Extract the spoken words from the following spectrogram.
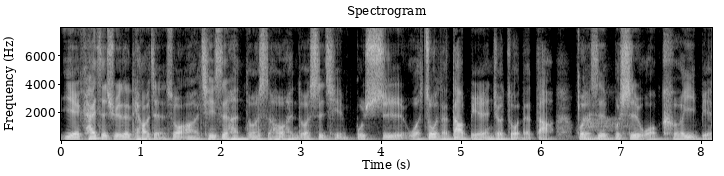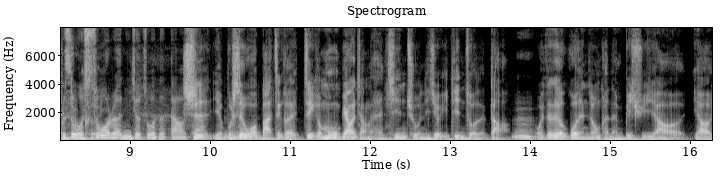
也开始学着调整说，啊，其实很多时候很多事情不是我做得到，别人就做得到，或者是不是我可以，别人不是我说了你就做得到，是，也不是我把这个、这个目标讲得很清楚，你就一定做得到。嗯。我在这个过程中，可能必须要要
